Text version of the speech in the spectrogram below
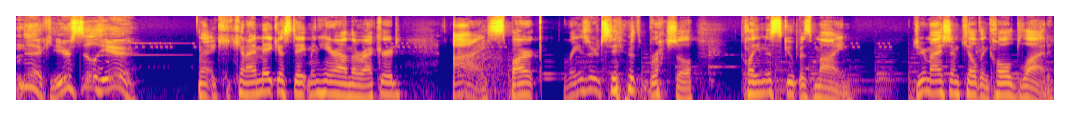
Nick, you're still here. Uh, Can I make a statement here on the record? I, Spark, Razor Tooth Brushel, claim this scoop as mine. Drew Misham killed in cold blood.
